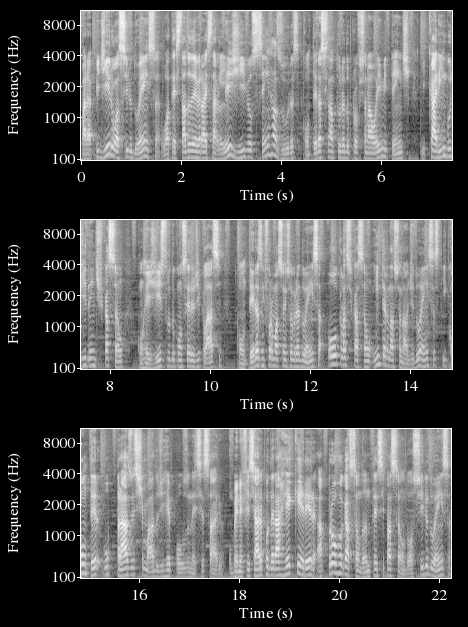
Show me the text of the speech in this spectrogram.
Para pedir o auxílio doença, o atestado deverá estar legível sem rasuras, conter assinatura do profissional emitente e carimbo de identificação, com registro do conselho de classe, conter as informações sobre a doença ou classificação internacional de doenças e conter o prazo estimado de repouso necessário. O beneficiário poderá requerer a prorrogação da antecipação do auxílio doença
